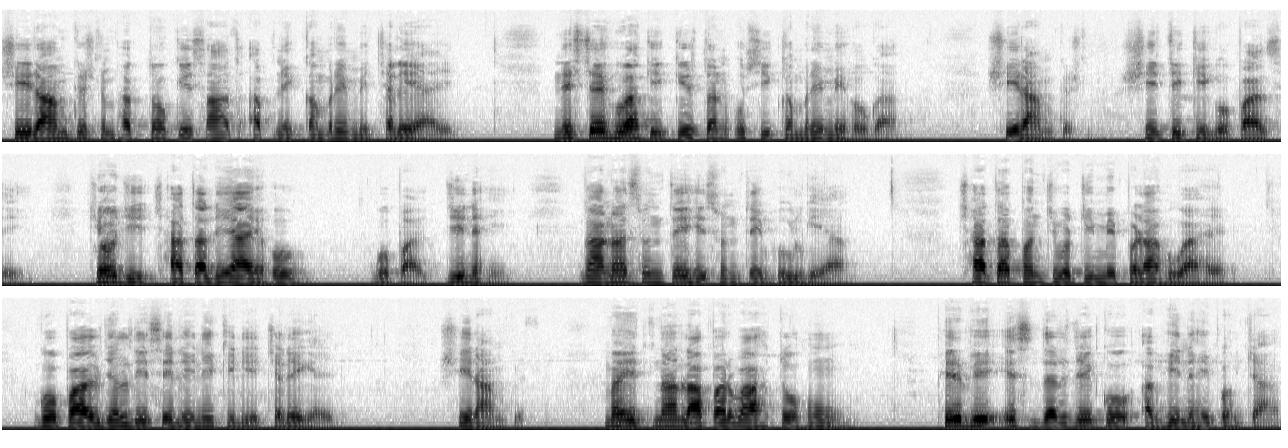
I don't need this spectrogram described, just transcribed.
श्री रामकृष्ण भक्तों के साथ अपने कमरे में चले आए। निश्चय हुआ कि कीर्तन उसी कमरे में होगा। श्री रामकृष्ण शीति के गोपाल से, क्यों जी, छाता ले आए हो? गोपाल जी नहीं, गाना सुनते ही सुनते भूल गया। छाता पंचवटी में पड़ा हुआ है। गोपाल जल्दी से लेने के लिए चले गए। श्री राम कृष्ण मैं इतना लापरवाह तो हूँ, फिर भी इस दर्जे को अभी नहीं पहुँचा।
